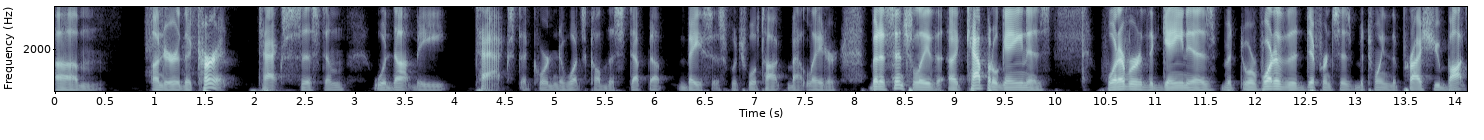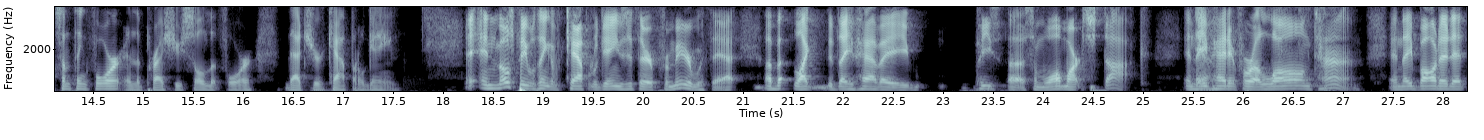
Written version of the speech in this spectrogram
um, under the current tax system would not be taxed according to what's called the stepped up basis, which we'll talk about later. But essentially, the, a capital gain is whatever the gain is, but or what are the differences between the price you bought something for and the price you sold it for. That's your capital gain. And most people think of capital gains if they're familiar with that, uh, like if they have a piece, uh, some Walmart stock, and they've had it for a long time, and they bought it at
